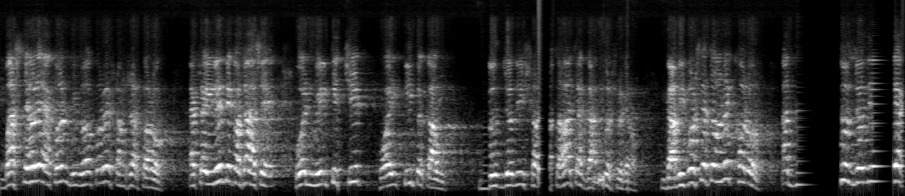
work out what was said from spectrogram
বাঁচতে হলে এখন বিবাহ করে সংসার করো। একটা ইংরেজি কথা আছে when milky cheap keep cow দুধ যদি সস্তা হয় তা গাভী বসবে কেন? গাভী বসলে তো অনেক খরচ। আর দুধ যদি এক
